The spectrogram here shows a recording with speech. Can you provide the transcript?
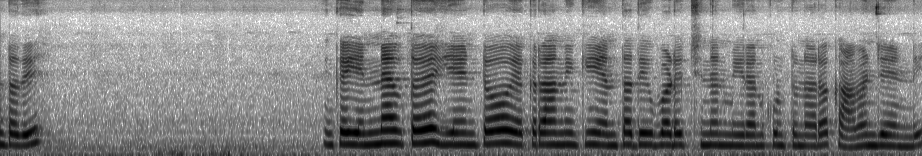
ఉంటుంది. ఇంకా ఎన్ని అవుతాయో ఏంటో ఎకరానికి ఎంత దిగుబడి వచ్చిందని మీరు అనుకుంటున్నారో కామెంట్ చేయండి.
